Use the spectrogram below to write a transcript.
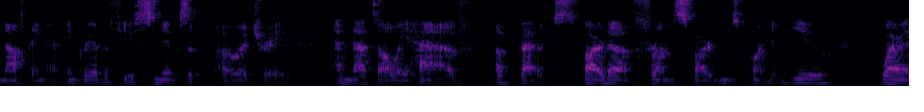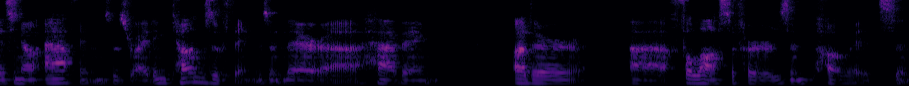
nothing. I think we have a few snips of poetry, and that's all we have about Sparta from Spartan's point of view. Whereas, you know, Athens is writing tons of things, and they're uh, having other uh, philosophers and poets and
